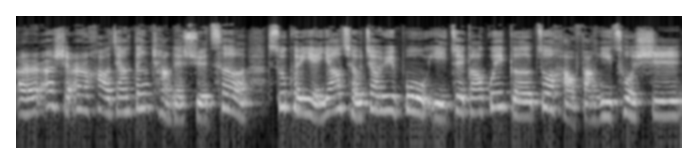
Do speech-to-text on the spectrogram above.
而二十二号将登场的学测，苏奎也要求教育部以最高规格做好防疫措施。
